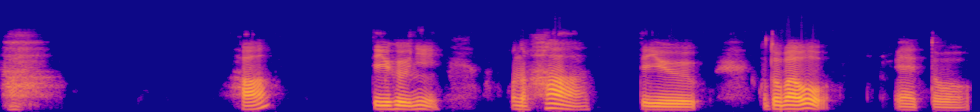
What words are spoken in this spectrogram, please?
あ、はあ、はあ？っていう風に、このはあっていう言葉を、えーっと、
